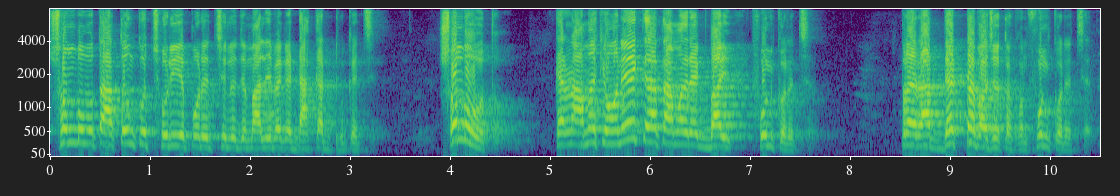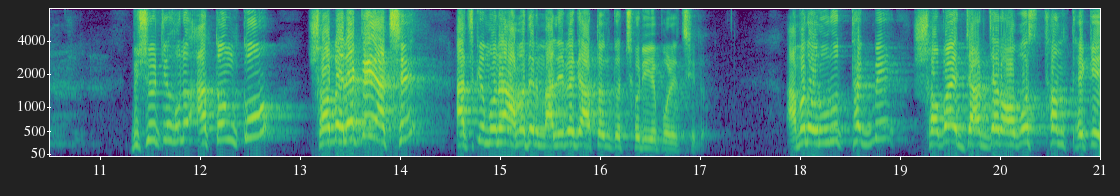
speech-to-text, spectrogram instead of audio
সম্ভবত আতঙ্ক ছড়িয়ে পড়েছিল যে মালিবাগে ডাকাত ঢুকেছে। সম্ভবত। কারণ আমাকে অনেক রাত আমার এক ভাই ফোন করেছে। প্রায় রাত দেড়টা বাজে তখন ফোন করেছেন বিষয়টি হলো আতঙ্ক সব এলাকায় আছে। আজকে মনে হয় আমাদের মালিবাগে আতঙ্ক ছড়িয়ে পড়েছিল। আমার অনুরোধ থাকবে সবাই যার যার অবস্থান থেকে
